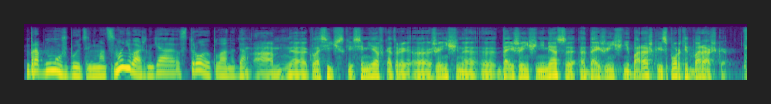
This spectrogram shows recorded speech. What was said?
Ну, правда, муж будет заниматься. Ну, неважно, я строю планы, да. А, классическая семья, в которой женщина, дай женщине мясо, а дай женщине барашка, испортит барашка. Да?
